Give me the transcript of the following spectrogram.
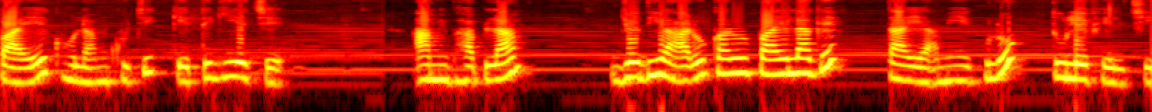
পায়ে খোলামখুচি কেটে গিয়েছে। আমি ভাবলাম, যদি আরও কারোর পায়ে লাগে, তাই আমি এগুলো তুলে ফেলছি।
